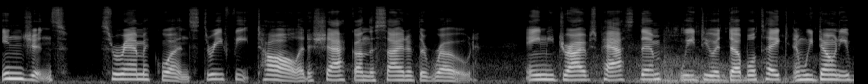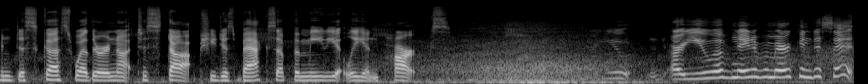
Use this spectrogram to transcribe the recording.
Injuns, ceramic ones, three feet tall, at a shack on the side of the road. Amy drives past them, we do a double take, and we don't even discuss whether or not to stop. She just backs up immediately and parks. Are you are you of Native American descent?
